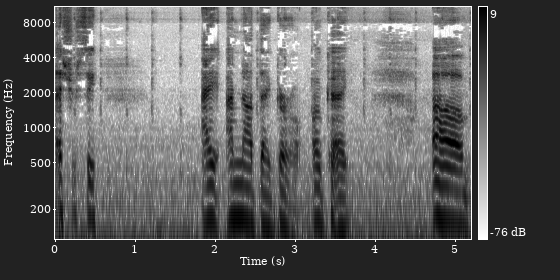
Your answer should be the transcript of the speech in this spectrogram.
As you see, I, I'm not that girl, okay? Um,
